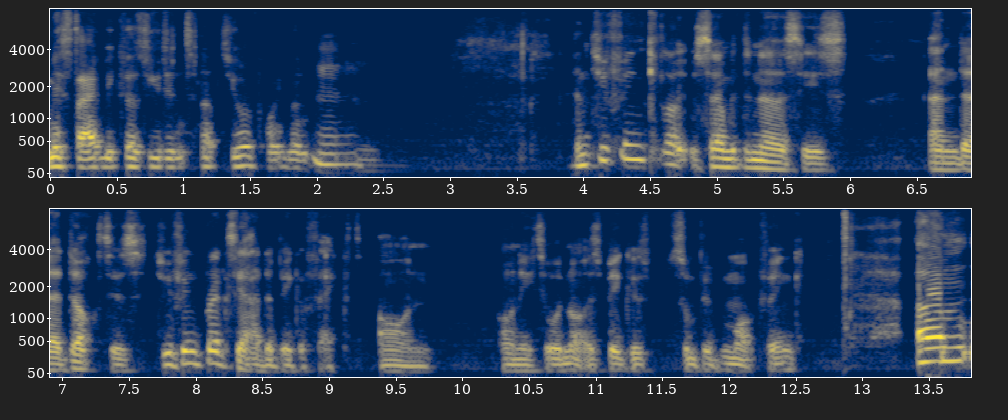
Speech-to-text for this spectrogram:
missed out because you didn't turn up to your appointment. Mm. And do you think, like same with the nurses and uh, doctors, do you think Brexit had a big effect on on it, or not as big as some people might think? Um,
